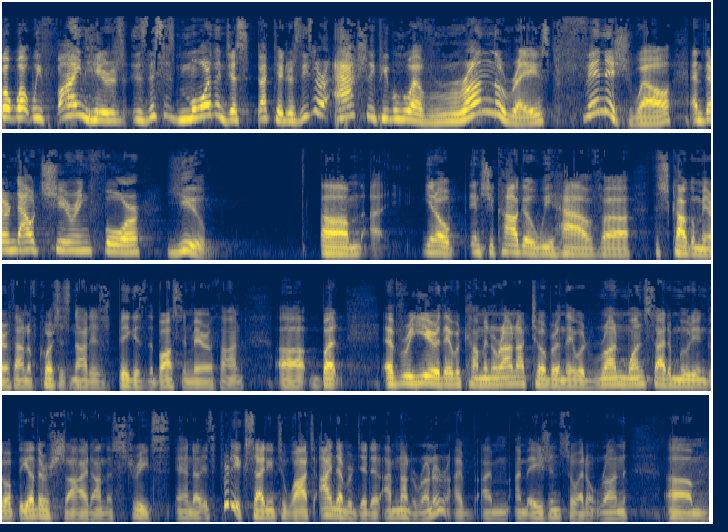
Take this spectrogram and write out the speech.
But what we find here is, is, this is more than just spectators. These are actually people who have run the race, finished well, and they're now cheering for you. Um, you know, in Chicago, we have uh, the Chicago Marathon. Of course, it's not as big as the Boston Marathon, uh, but every year they would come in around October and they would run one side of Moody and go up the other side on the streets. And uh, it's pretty exciting to watch. I never did it. I'm not a runner. I, am I'm, I'm Asian, so I don't run. Um,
